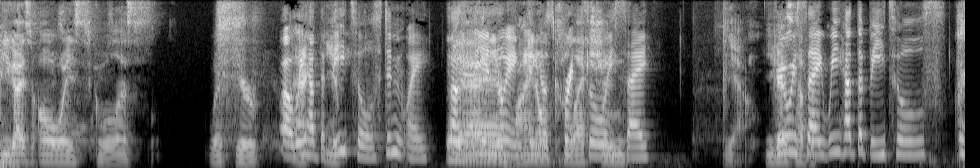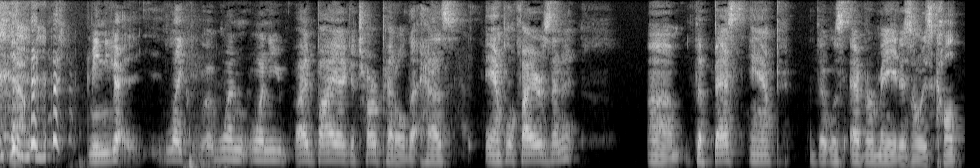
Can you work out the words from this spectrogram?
you guys always school us with your Well, we had the you- Beatles, didn't we? That's Yeah, the annoying thing us pricks always say. Yeah, you We always say the- we had the Beatles. I mean, you got like when when you I buy a guitar pedal that has amplifiers in it. Um, the best amp that was ever made is always called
